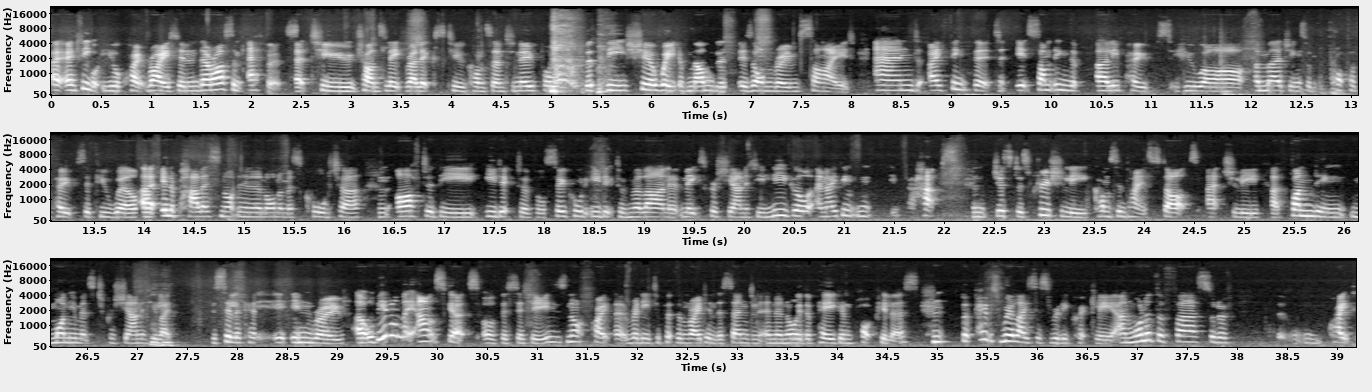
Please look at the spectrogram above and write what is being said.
I, I, think you're quite right, and there are some efforts uh, to translate relics to Constantinople, but the sheer weight of numbers is on Rome's side. And I think that it's something that early popes who are emerging, sort of proper popes, if you will, uh, in a palace, not in an anonymous quarter, after the Edict of, or so called Edict of Milan, it makes Christianity legal. And I think perhaps just as crucially, Constantine starts actually uh, funding monuments to Christianity mm-hmm. like basilica in Rome, uh, albeit on the outskirts of the city. He's not quite uh, ready to put them right in the center and annoy the pagan populace. But popes realize this really quickly. And one of the first sort of uh, quite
